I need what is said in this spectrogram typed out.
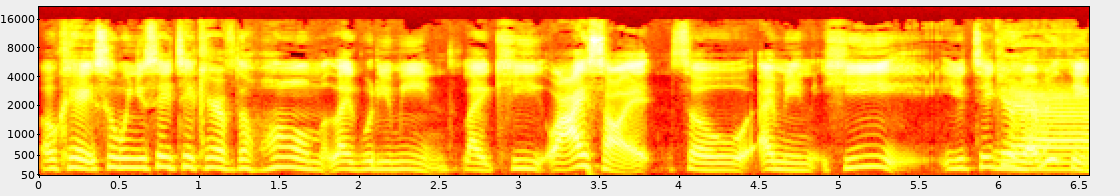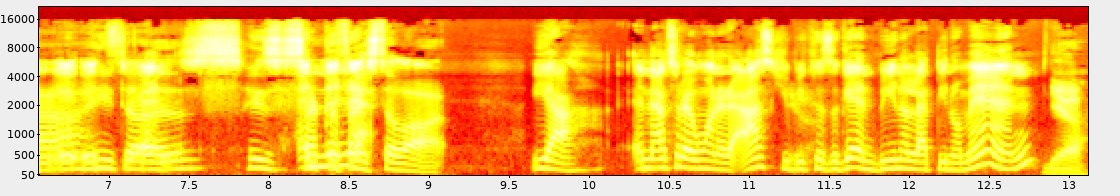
Okay, so when you say take care of the home, like what do you mean? Like he, well, I saw it. So I mean, he, you take care yeah, of everything. It, he does. And, He's sacrificed then, a lot. Yeah, and that's what I wanted to ask you yeah. because again, being a Latino man, yeah,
